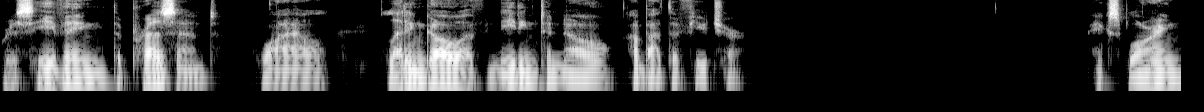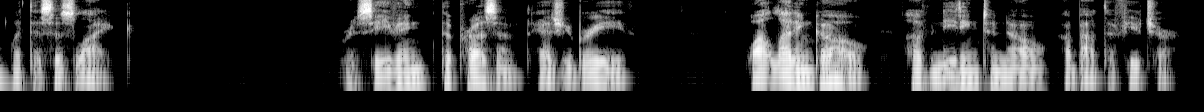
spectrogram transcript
Receiving the present while letting go of needing to know about the future. Exploring what this is like. Receiving the present as you breathe while letting go of needing to know about the future.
